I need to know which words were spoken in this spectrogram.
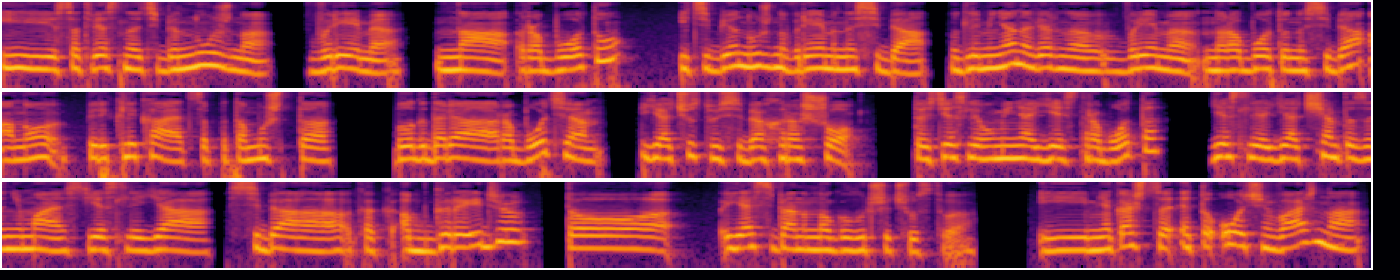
И, соответственно, тебе нужно время на работу, и тебе нужно время на себя. Но для меня, наверное, время на работу на себя, оно перекликается, потому что благодаря работе я чувствую себя хорошо. То есть, если у меня есть работа, если я чем-то занимаюсь, если я себя как апгрейджу, то я себя намного лучше чувствую. И мне кажется, это очень важно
